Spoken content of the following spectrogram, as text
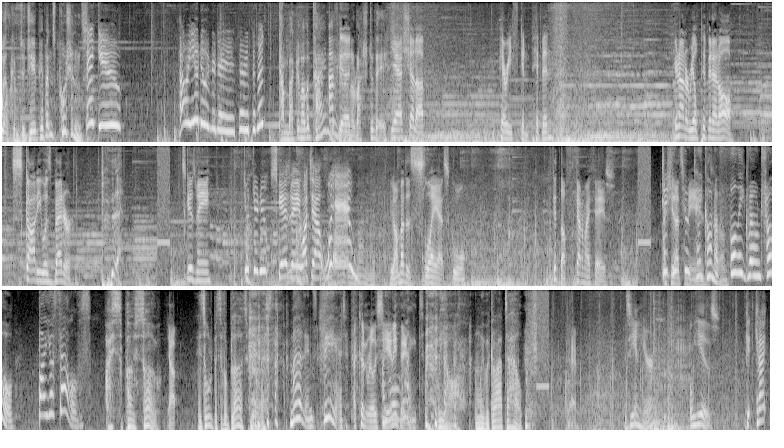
Welcome to J. Pippin's Potions. Thank you! How are you doing today, Perry Pippin? Come back another time I'm if you're in a rush today. Yeah, shut up. Perry fkin Pippin. You're not a real Pippin at all. Scottie was better. Excuse me. Doo, doo, doo. Excuse me. Watch out. Woo! Dude, I'm about to slay at school. Get the fuck out of my face. Did Actually, you that's two me, take on a fully grown troll by yourselves? I suppose so. Yep. It's all a bit of a blur, to be honest. Merlin's beard. I couldn't really see you all anything. right? we are, and we were glad to help. Okay. Is he in here? Oh, he is. Can, can I?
